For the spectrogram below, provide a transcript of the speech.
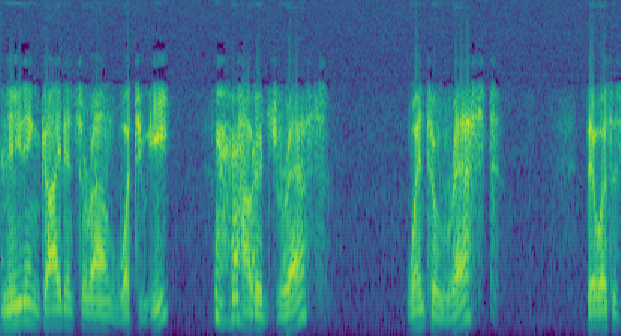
needing guidance around what to eat, how to dress, when to rest. There was a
